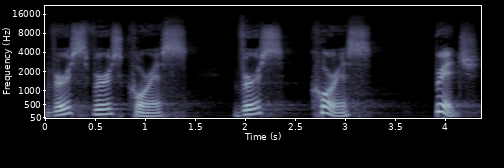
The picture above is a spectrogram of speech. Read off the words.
verse, verse, chorus, verse, chorus, bridge,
